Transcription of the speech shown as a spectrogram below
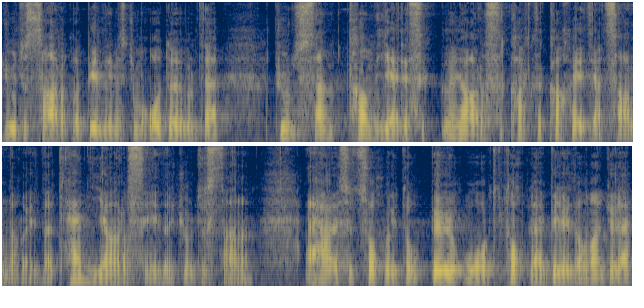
Gürcü sarığı bildiyiniz kimi o dövrdə Gürcüstanın tam yarısı, yarısı Kartlı-Kaxaydiya çarlığı idi. Tən yarısı idi Gürcüstanın. Əhalisi çox idi. Böyük ordu toplaya bilirdi. Ona görə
